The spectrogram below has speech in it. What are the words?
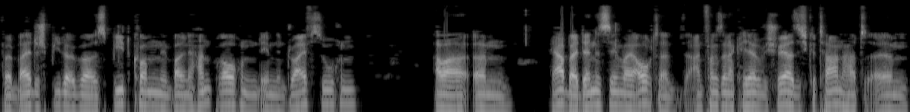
weil beide Spieler über Speed kommen, den Ball in der Hand brauchen und eben den Drive suchen. Aber ähm, ja, bei Dennis sehen wir ja auch, da, Anfang seiner Karriere, wie schwer er sich getan hat, ähm,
